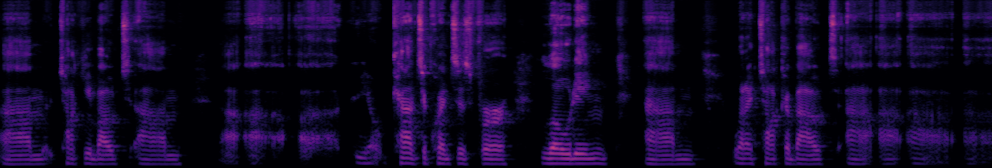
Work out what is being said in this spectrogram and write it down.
um, talking about um, uh, uh, uh, you know consequences for loading, Um, when I talk about uh, uh, uh, uh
